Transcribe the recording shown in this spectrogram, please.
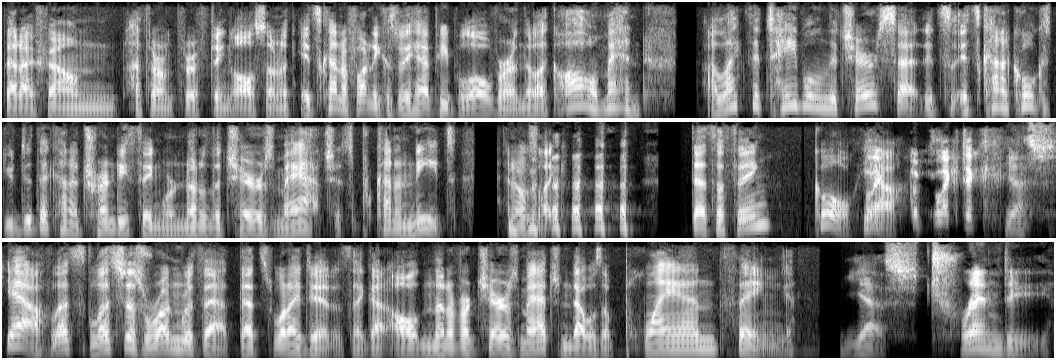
that I found I found thrifting also. And It's kind of funny because we had people over and they're like, "Oh man, I like the table and the chair set. It's it's kind of cool because you did that kind of trendy thing where none of the chairs match. It's kind of neat." And I was like, "That's a thing? Cool, yeah." Eclectic. Yes. Yeah, let's let's just run with that. That's what I did. Is I got all none of our chairs match, and that was a planned thing. Yes. Trendy.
